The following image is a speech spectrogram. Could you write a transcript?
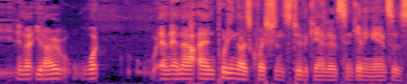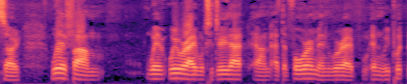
you know you know what and and uh, and putting those questions to the candidates and getting answers. So we've um, we we were able to do that um, at the forum, and we're able, and we put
